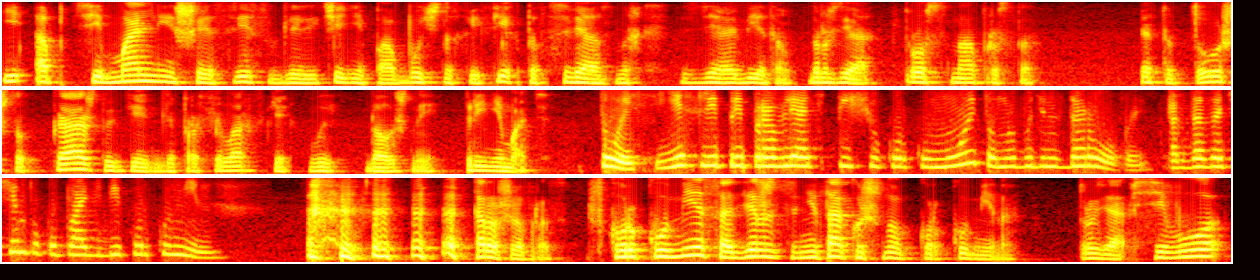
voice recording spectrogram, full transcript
и оптимальнейшее средство для лечения побочных эффектов, связанных с диабетом. Друзья, просто-напросто это то, что каждый день для профилактики вы должны принимать. То есть, если приправлять пищу куркумой, то мы будем здоровы. Тогда зачем покупать бикуркумин? Хороший вопрос. В куркуме содержится не так уж много куркумина. Друзья, всего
